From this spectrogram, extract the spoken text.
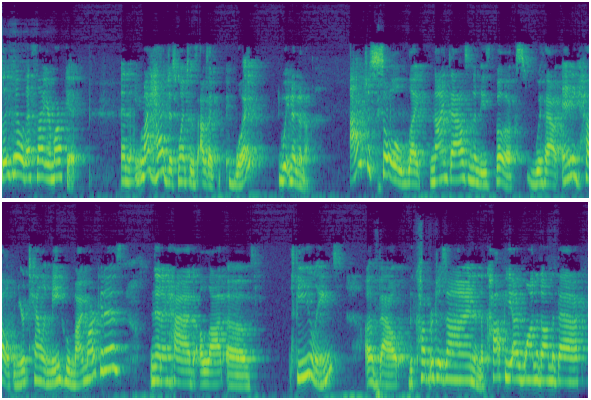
Like, no, that's not your market. And my head just went to this. I was like, what? Wait, no, no, no. I just sold like 9,000 of these books without any help, and you're telling me who my market is? And then I had a lot of feelings about the cover design and the copy I wanted on the back,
